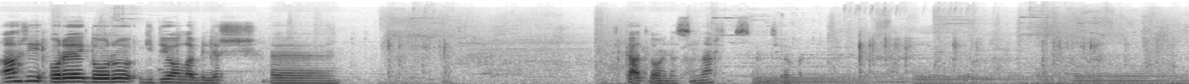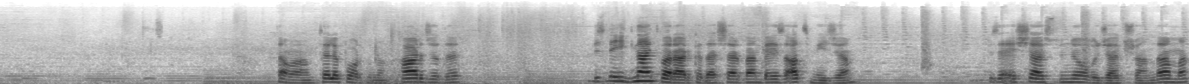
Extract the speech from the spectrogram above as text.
Ahri oraya doğru gidiyor olabilir. Ee, dikkatli oynasınlar. Sıkıntı yok. Tamam, teleportunu harcadı. Bizde Ignite var arkadaşlar. Ben base atmayacağım. Bize eşya üstünlüğü olacak şu anda ama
